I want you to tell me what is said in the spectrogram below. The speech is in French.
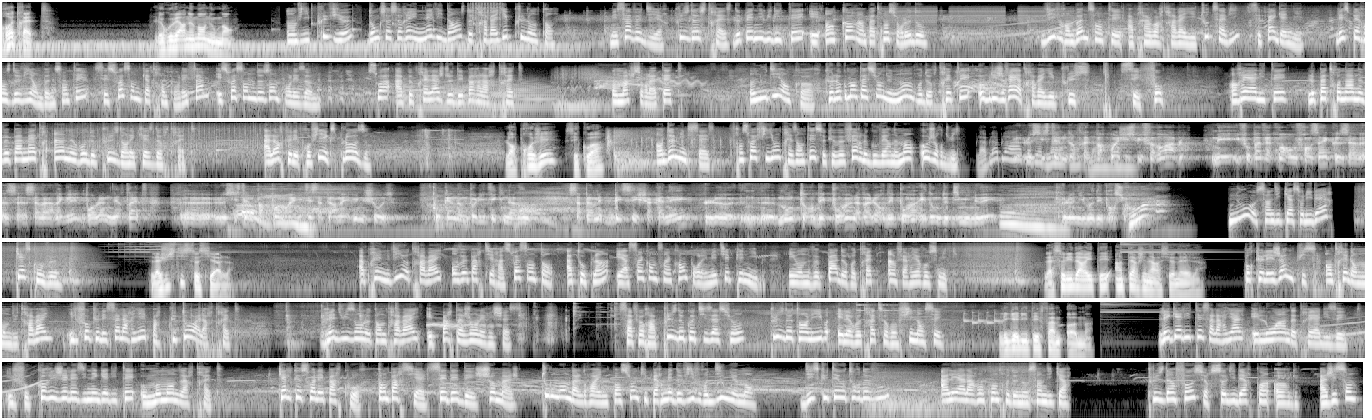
Retraite. Le gouvernement nous ment. On vit plus vieux, donc ce serait une évidence de travailler plus longtemps. Mais ça veut dire plus de stress, de pénibilité et encore un patron sur le dos. Vivre en bonne santé après avoir travaillé toute sa vie, c'est pas gagné. L'espérance de vie en bonne santé, c'est 64 ans pour les femmes et 62 ans pour les hommes. Soit à peu près l'âge de départ à la retraite. On marche sur la tête. On nous dit encore que l'augmentation du nombre de retraités obligerait à travailler plus. C'est faux. En réalité, le patronat ne veut pas mettre un euro de plus dans les caisses de retraite. Alors que les profits explosent. Leur projet, c'est quoi? En 2016, François Fillon présentait ce que veut faire le gouvernement aujourd'hui. Le système de retraite par points, j'y suis favorable. Mais il ne faut pas faire croire aux Français que ça, va- ça- ça va régler le problème des retraites. Euh, le système par points, en réalité, ça permet une chose qu'aucun homme politique n'avoue. Ça permet de baisser chaque année le, euh, montant des points, la valeur des points, et donc de diminuer le niveau des pensions. Nous, au syndicat solidaire, qu'est-ce qu'on veut? La justice sociale. Après une vie au travail, on veut partir à 60 ans à taux plein et à 55 ans pour les métiers pénibles. Et on ne veut pas de retraite inférieure au SMIC. La solidarité intergénérationnelle. Pour que les jeunes puissent entrer dans le monde du travail, il faut que les salariés partent plus tôt à la retraite. Réduisons le temps de travail et partageons les richesses. Ça fera plus de cotisations, plus de temps libre et les retraites seront financées. L'égalité femmes-hommes. L'égalité salariale est loin d'être réalisée. Il faut corriger les inégalités au moment de la retraite. Quels que soient les parcours, temps partiel, CDD, chômage, tout le monde a le droit à une pension qui permet de vivre dignement. Discutez autour de vous, allez à la rencontre de nos syndicats. Plus d'infos sur solidaire.org. Agissons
